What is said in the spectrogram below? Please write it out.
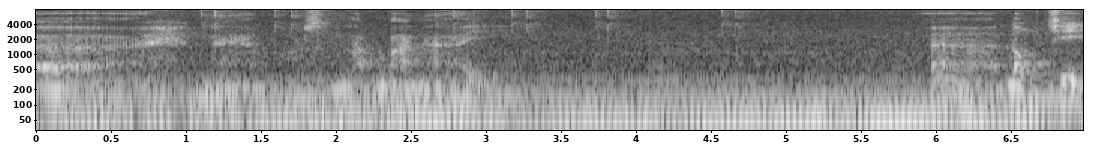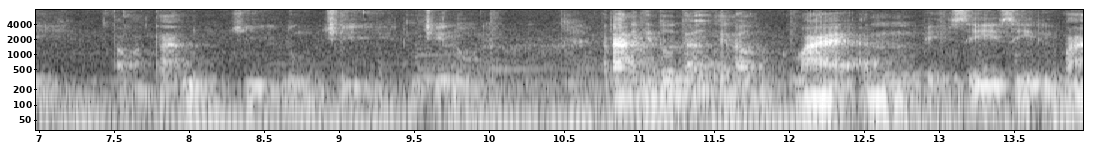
អឺណាសម្រាប់បានហើយអឺដងជីតវតាដងជីដងជីដងជីលូនេះ តានេះជាទូទៅគេនៅក្បែរ NPC ស៊ីរីវ៉ា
